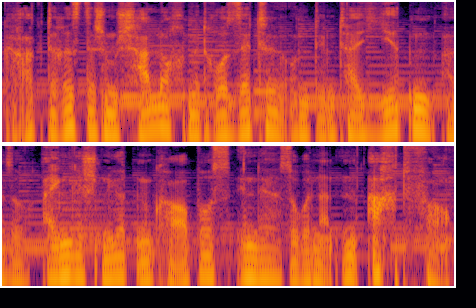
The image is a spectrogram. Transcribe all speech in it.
charakteristischem Schallloch mit Rosette und dem taillierten, also eingeschnürten Korpus in der sogenannten Achtform.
